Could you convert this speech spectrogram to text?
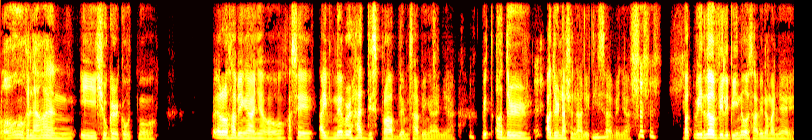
Oo, kailangan i-sugarcoat mo. Pero sabi nga niya, oo, kasi I've never had this problem, sabi nga niya, with other other nationalities, Mm. sabi niya. But we love Filipino, sabi naman niya eh.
